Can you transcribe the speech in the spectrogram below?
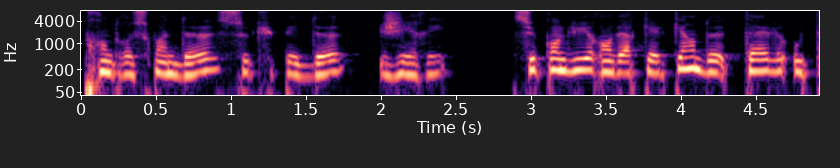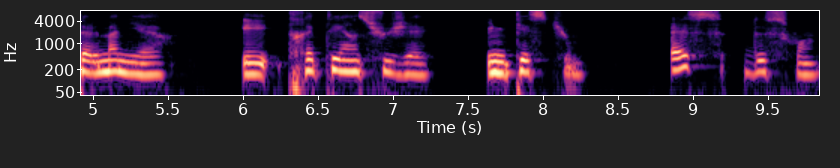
prendre soin d'eux, s'occuper d'eux, gérer, se conduire envers quelqu'un de telle ou telle manière, et traiter un sujet, une question. Est-ce de soins?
